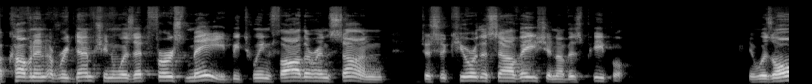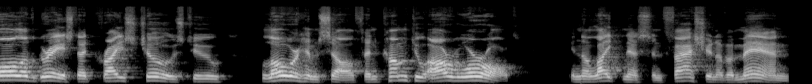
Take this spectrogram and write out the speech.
a covenant of redemption was at first made between father and son to secure the salvation of his people. It was all of grace that Christ chose to lower himself and come to our world in the likeness and fashion of a man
